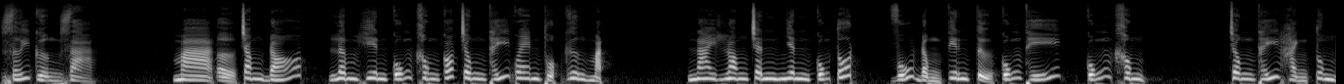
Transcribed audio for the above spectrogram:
Giới cường giả. Mà ở trong đó, Lâm Hiên cũng không có trông thấy quen thuộc gương mặt. Nai long chân nhân cũng tốt, vũ đồng tiên tử cũng thế, cũng không. Trông thấy hành tung.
